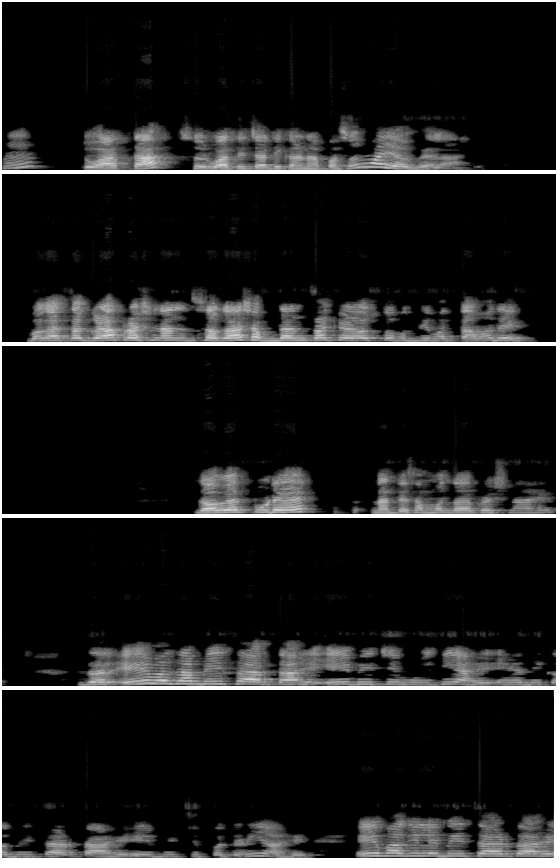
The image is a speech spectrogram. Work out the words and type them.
हम्म तो आता सुरुवातीच्या ठिकाणापासून वायव्याला आहे. बघा सगळा प्रश्नां सगळ्या शब्दांचा खेळ असतो बुद्धिमत्तामध्ये. जाऊयात पुढे. नातेसंबंधावर प्रश्न आहे. जर ए वजा बी चा अर्थ आहे ए बी ची मुलगी आहे ए अधिक बी चा अर्थ आहे ए बी ची पत्नी आहे ए भागिले बी चा अर्थ आहे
